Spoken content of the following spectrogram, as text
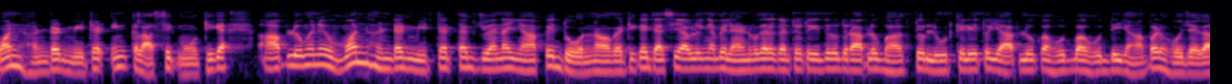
one hundred metre in classic mode ठीक है। आप लोगों ने वन हंड्रेड मीटर तक जो है ना यहाँ पे दौड़ना होगा, ठीक है। जैसे आप लोग यहाँ पे लैंड वगैरह करते हो तो इधर उधर आप लोग भागते हो लूट के लिए तो ये आप लोग का खुद ब ही यहाँ पर हो जाएगा।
